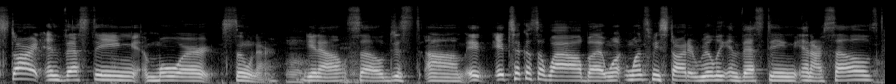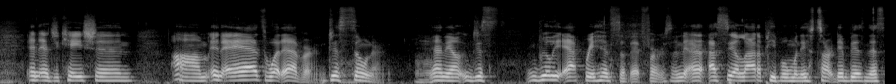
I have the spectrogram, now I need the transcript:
start investing more sooner. Mm. You know, mm. so just um, it, it took us a while, but w- once we started really investing in ourselves, mm. in education, um, in ads, whatever, just sooner. Mm-hmm. And you know, just really apprehensive at first. And I, I see a lot of people when they start their business,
